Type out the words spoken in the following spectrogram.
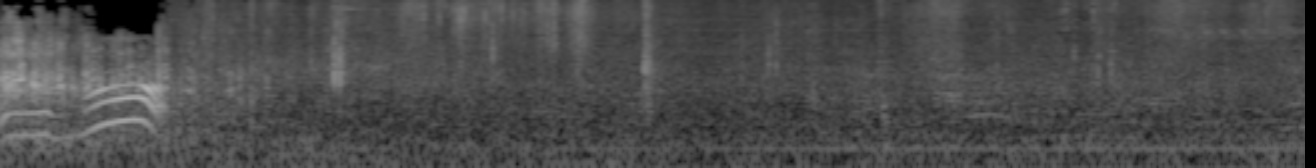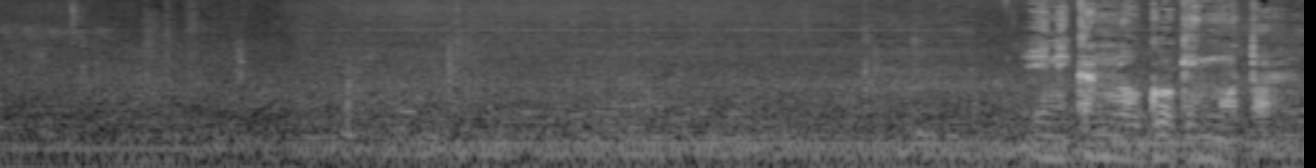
Ibu. Ini kan logo geng motor.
